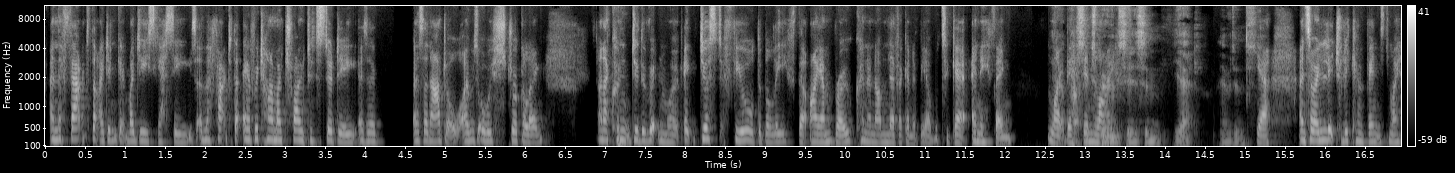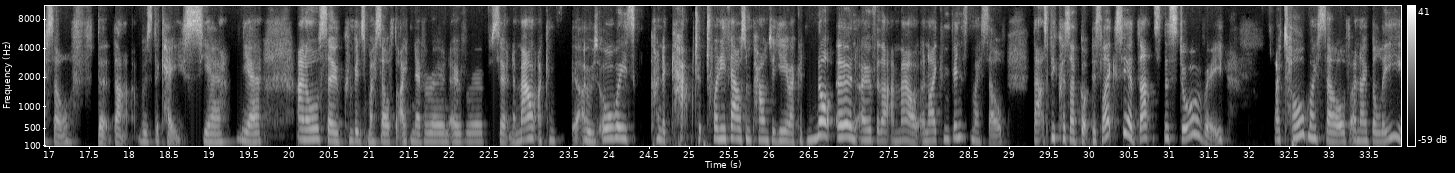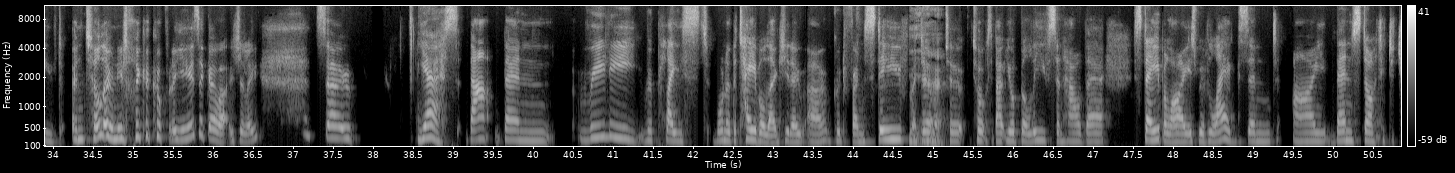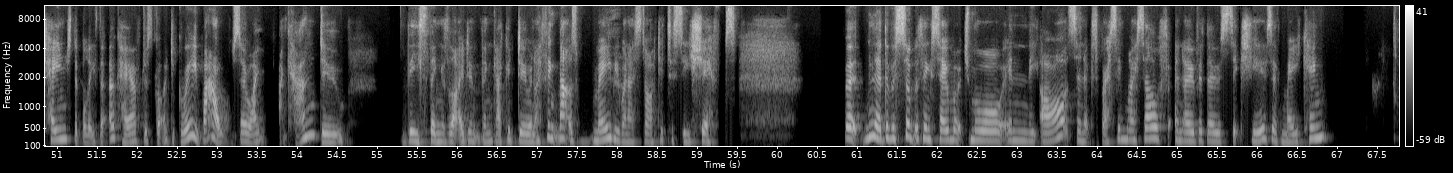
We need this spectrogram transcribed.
and the fact that I didn't get my GCSEs and the fact that every time I tried to study as a as an adult, I was always struggling and I couldn't do the written work. It just fueled the belief that I am broken and I'm never going to be able to get anything like yeah, this in life. And yeah, evidence. Yeah. And so I literally convinced myself that that was the case. Yeah. Yeah. And also convinced myself that I'd never earn over a certain amount. I can, I was always kind of capped at 20,000 pounds a year. I could not earn over that amount. And I convinced myself that's because I've got dyslexia. That's the story. I told myself and I believed until only like a couple of years ago, actually. So, yes, that then really replaced one of the table legs. You know, our good friend Steve McDermott yeah. talks about your beliefs and how they're stabilized with legs. And I then started to change the belief that, okay, I've just got a degree. Wow. So I, I can do these things that I didn't think I could do. And I think that was maybe yeah. when I started to see shifts but you know there was something so much more in the arts and expressing myself and over those six years of making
